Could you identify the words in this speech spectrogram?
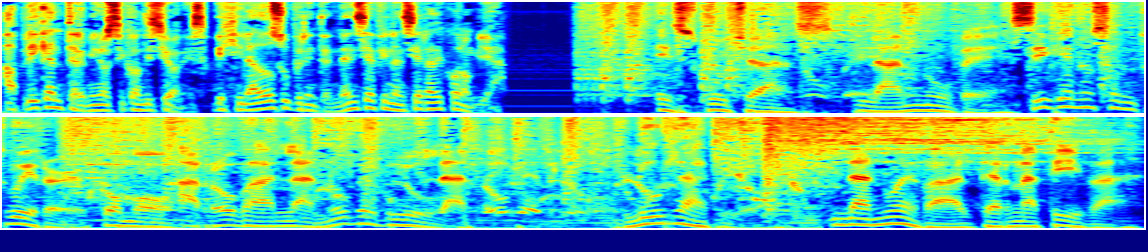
Aplican términos y condiciones. Vigilado Superintendencia Financiera de Colombia. Escuchas la nube. Síguenos en Twitter como arroba la nube blue. La nube blue. Blue Radio, la nueva alternativa.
